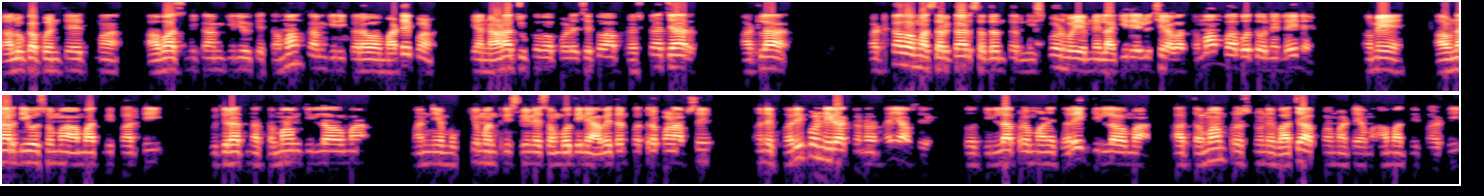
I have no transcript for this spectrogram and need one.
તાલુકા પંચાયતમાં આવાસની કામગીરી હોય કે તમામ કામગીરી કરાવવા માટે પણ ત્યાં નાણાં ચૂકવવા પડે છે. તો આ ભ્રષ્ટાચાર આટલા અટકાવવામાં સરકાર સદંતર નિષ્ફળ હોય એમને લાગી રહેલું છે. આવા તમામ બાબતોને લઈને અમે આવનાર દિવસોમાં આમ આદમી પાર્ટી ગુજરાતના તમામ જિલ્લાઓમાં માન્ય મુખ્યમંત્રીશ્રીને સંબોધીને આવેદનપત્ર પણ આપશે અને ફરી પણ નિરાકરણ નહીં આવશે તો જિલ્લા પ્રમાણે દરેક જિલ્લાઓમાં આ તમામ પ્રશ્નોને વાચા આપવા માટે આમ આદમી પાર્ટી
